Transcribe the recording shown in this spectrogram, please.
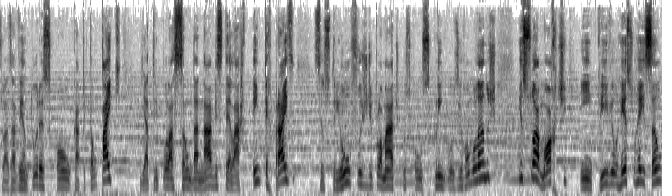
suas aventuras com o Capitão Pike e a tripulação da nave estelar Enterprise, seus triunfos diplomáticos com os Klingons e Romulanos e sua morte e incrível ressurreição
